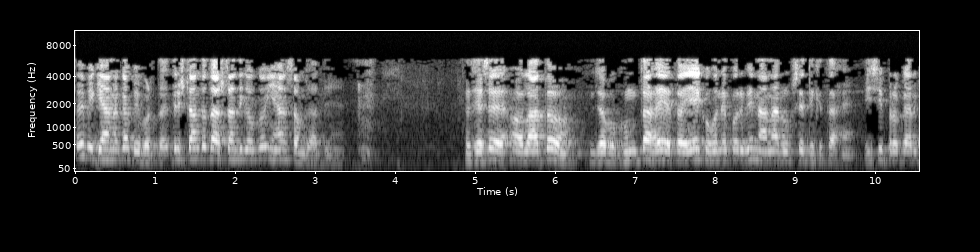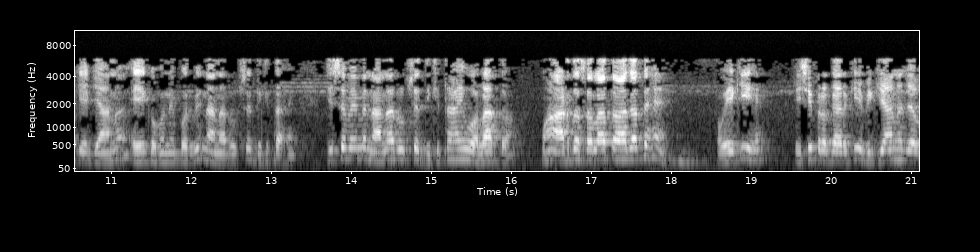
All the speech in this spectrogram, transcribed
तो विज्ञान का विवर्त है। दृष्टांत दाष्टान्तिकों को यहाँ समझाते हैं। तो जैसे औला तो जब घूमता है तो एक होने पर भी नाना रूप से दिखता है। इसी प्रकार के ज्ञान एक होने पर भी नाना रूप से दिखता है। जिस समय में नाना रूप से दिखता है वो औलात वहाँ आठ दस औलात आ जाते हैं। वो एक ही है। इसी प्रकार की विज्ञान जब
